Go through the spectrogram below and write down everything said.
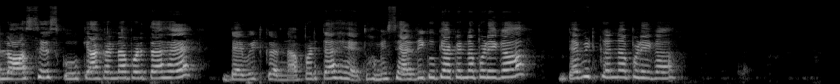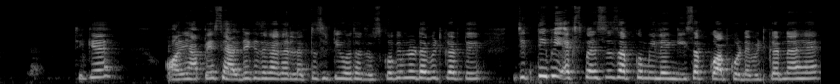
लॉसेस को क्या करना पड़ता है? डेबिट करना पड़ता है। तो हमें सैलरी को क्या करना पड़ेगा? डेबिट करना पड़ेगा। ठीक है? और यहाँ पे सैलरी की जगह अगर इलेक्ट्रिसिटी होता तो उसको भी हम लोग डेबिट करते जितनी भी एक्सपेंसेस आपको मिलेंगी, सबको आपको डेबिट करना है।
